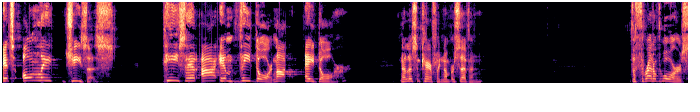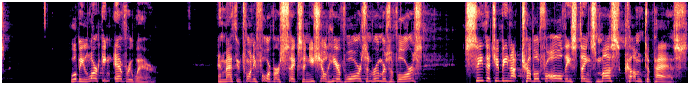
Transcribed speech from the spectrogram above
It's only Jesus. He said, I am the door, not a door. Now listen carefully. Number seven. The threat of wars will be lurking everywhere. In Matthew 24, verse 6, and ye shall hear of wars and rumors of wars. See that ye be not troubled, for all these things must come to pass.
